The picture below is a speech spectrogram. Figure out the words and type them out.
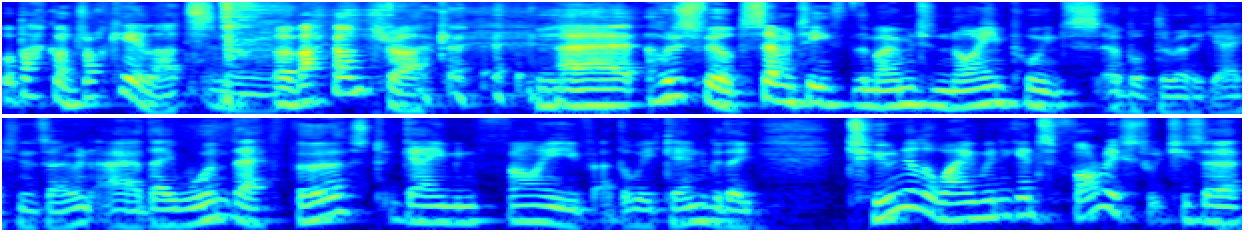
we're back on track here, lads. Mm. We're back on track. uh, Huddersfield, 17th at the moment, nine points above the relegation zone. Uh, they won their first game in five at the weekend with a 2 0 away win against Forest, which is a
